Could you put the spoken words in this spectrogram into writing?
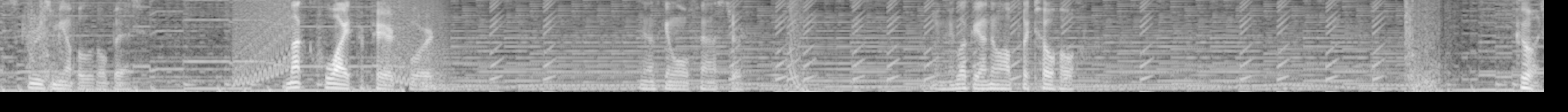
screws me up a little bit. I'm not quite prepared for it. Yeah, it's getting a little faster. Lucky I know how to play Touhou. Good.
